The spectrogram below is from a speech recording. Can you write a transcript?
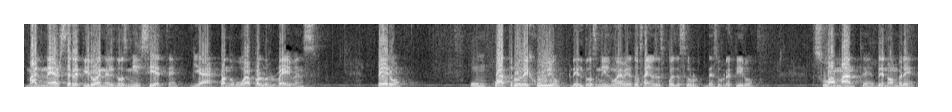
McNair se retiró en el 2007, ya cuando jugaba por los Ravens, pero un 4 de julio del 2009, dos años después de su, de su retiro, su amante de nombre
